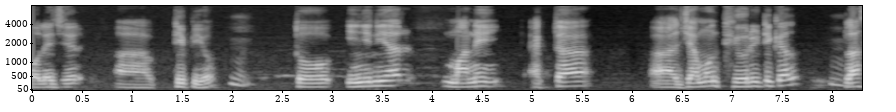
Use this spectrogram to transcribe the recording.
কলেজের টিপিও তো ইঞ্জিনিয়ার মানেই একটা যেমন থিওরিটিক্যাল প্লাস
